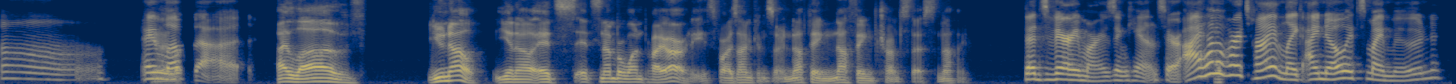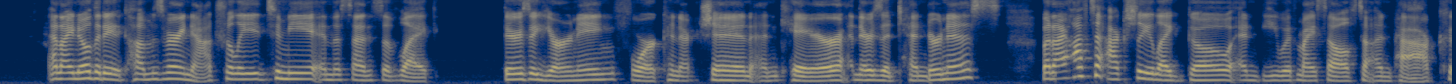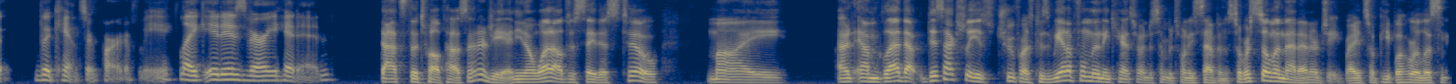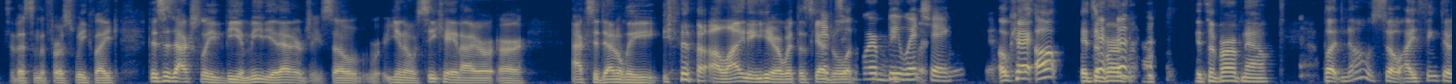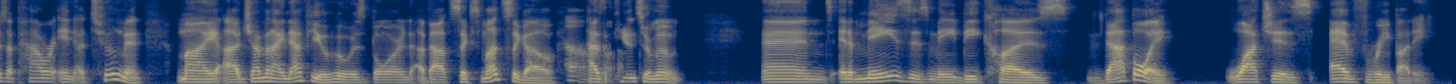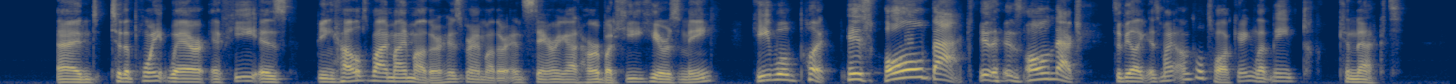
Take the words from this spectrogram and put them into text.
Oh, I love that. I love, you know, you know, it's it's number one priority as far as I'm concerned. Nothing, nothing trumps this. Nothing. That's very Mars and Cancer. I have a oh. hard time. Like I know it's my moon, and I know that it comes very naturally to me in the sense of like, there's a yearning for connection and care, and there's a tenderness. But I have to actually like go and be with myself to unpack the cancer part of me. Like it is very hidden. That's the 12th house energy. And you know what? I'll just say this too. My and I'm glad that this actually is true for us because we had a full moon in Cancer on December 27th. So we're still in that energy, right? So people who are listening to this in the first week, like this is actually the immediate energy. So, you know, CK and I are, are accidentally aligning here with the schedule. It's, we're bewitching. Okay. Oh, it's a verb. it's a verb now. But no, so I think there's a power in attunement. My uh, Gemini nephew, who was born about six months ago, oh. has a. Cancer moon. And it amazes me because that boy watches everybody. And to the point where if he is being held by my mother, his grandmother, and staring at her, but he hears me, he will put his whole back, his whole neck to be like, Is my uncle talking? Let me connect.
